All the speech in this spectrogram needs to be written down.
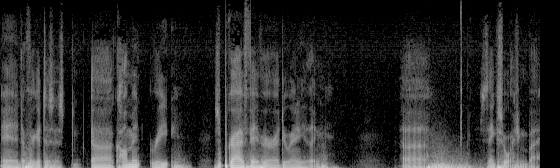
And don't forget to uh, comment, rate subscribe, favor, or do anything. Uh, thanks for watching. Bye.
